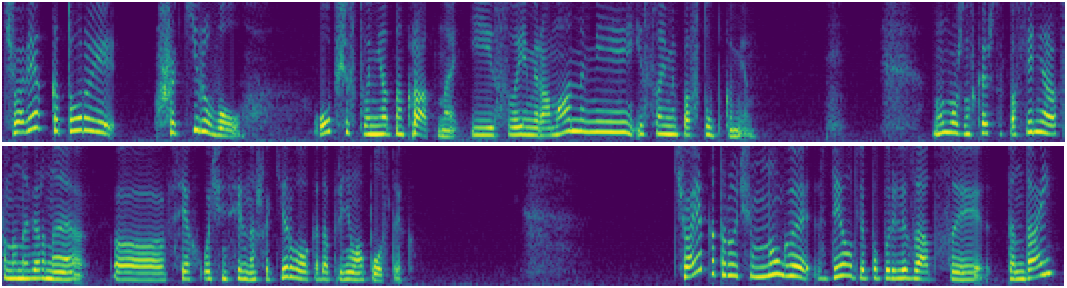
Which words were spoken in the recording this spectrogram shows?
Человек, который шокировал общество неоднократно и своими романами, и своими поступками. Ну, можно сказать, что в последний раз она, наверное, э, всех очень сильно шокировала, когда приняла постриг. Человек, который очень много сделал для популяризации Тендай –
